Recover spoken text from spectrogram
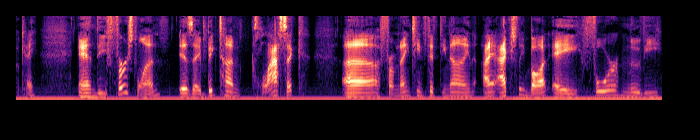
Okay, and the first one is a big time classic uh, from 1959. I actually bought a four movie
